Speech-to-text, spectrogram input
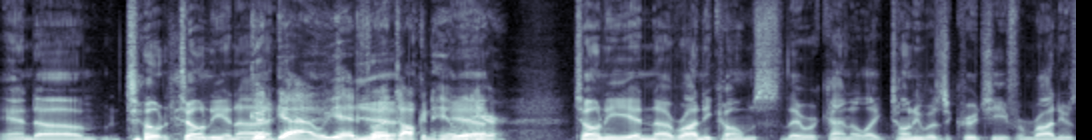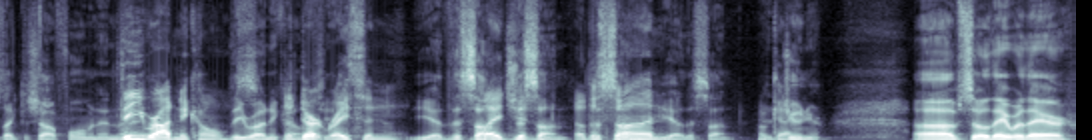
and um, Tony and I. Good guy. We had fun talking to him yeah. here. Tony and uh, Rodney Combs, they were kind of like Tony was the crew chief, and Rodney was like the shop foreman. And The uh, Rodney Combs. the Rodney Combs, The dirt yeah. racing. yeah, the son, legend the son, of the son. yeah, the son, Okay. junior. Uh, so they were there,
